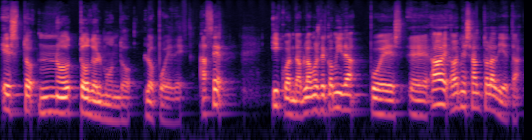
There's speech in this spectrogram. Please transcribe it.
esto no todo el mundo lo puede hacer. Y cuando hablamos de comida, pues, eh, ay, hoy me salto la dieta,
